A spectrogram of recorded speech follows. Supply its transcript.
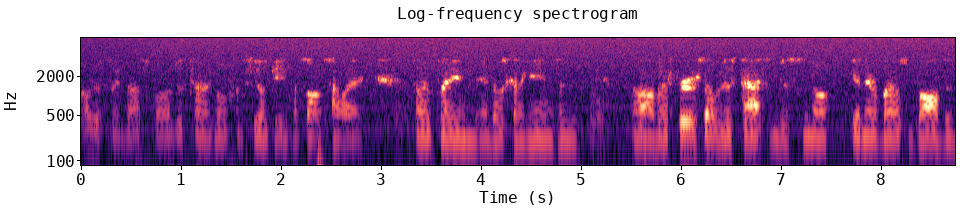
I was just playing basketball. I was just kind of going for the field game. That's all how I how I play in, in those kind of games. And um, at first, I was just passing, just you know, getting everybody else involved. And,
